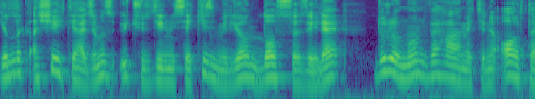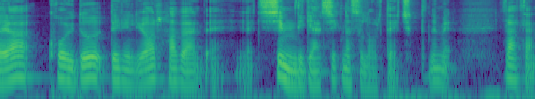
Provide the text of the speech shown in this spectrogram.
yıllık aşı ihtiyacımız 328 milyon doz sözüyle durumun vehametini ortaya koydu deniliyor haberde. Evet, şimdi gerçek nasıl ortaya çıktı değil mi? Zaten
